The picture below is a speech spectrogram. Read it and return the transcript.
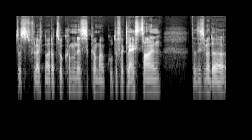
das vielleicht neu dazukommen ist, kann man gute Vergleichszahlen. Dann ist immer da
